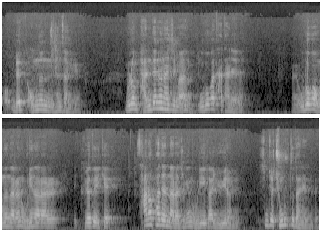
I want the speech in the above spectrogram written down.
어, 몇 없는 현상이에요. 물론 반대는 하지만 우버가 다 다녀요. 예, 우버가 없는 나라는 우리나라를 그래도 이렇게 산업화된 나라 중엔 우리가 유일합니다. 심지어 중국도 다니는데요.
